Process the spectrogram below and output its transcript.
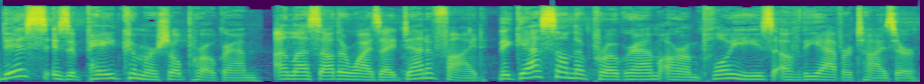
This is a paid commercial program. Unless otherwise identified, the guests on the program are employees of the advertiser.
